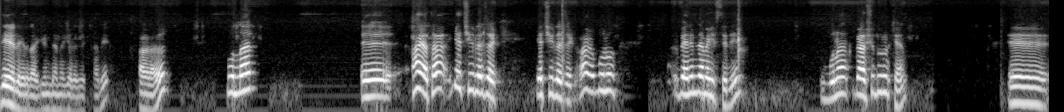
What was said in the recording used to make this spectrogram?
diğerleri de gündeme gelecek tabii ağır ağır. Bunlar e, hayata geçirilecek. Geçirilecek. Hayır, bunu benim demek istediğim buna karşı dururken e,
